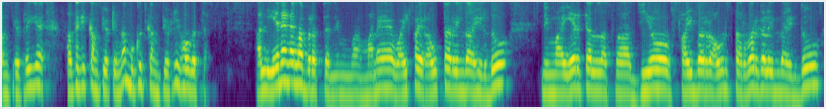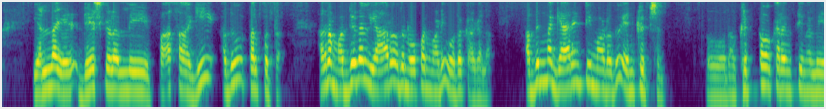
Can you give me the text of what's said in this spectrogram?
ಕಂಪ್ಯೂಟರ್ಗೆ ವಾಸುಕಿ ಕಂಪ್ಯೂಟರ್ ಇಂದ ಮುಕುದ್ ಕಂಪ್ಯೂಟರ್ಗೆ ಹೋಗುತ್ತೆ. ಅಲ್ಲಿ ಏನೇನೆಲ್ಲ ಬರುತ್ತೆ? ನಿಮ್ಮ ಮನೆ ವೈಫೈ ರೌಟರ್ ಇಂದ ಹಿಡಿದು ನಿಮ್ಮ ಏರ್ಟೆಲ್ ಅಥವಾ ಜಿಯೋ ಫೈಬರ್ ಅವ್ರ ಸರ್ವರ್ಗಳಿಂದ ಹಿಡಿದು ಎಲ್ಲ ದೇಶಗಳಲ್ಲಿ ಪಾಸ್ ಆಗಿ ಅದು ತಲುಪುತ್ತೆ. ಅದರ ಮಧ್ಯದಲ್ಲಿ ಯಾರು ಅದನ್ನ ಓಪನ್ ಮಾಡಿ ಓದಕ್ಕಾಗಲ್ಲ. ಅದನ್ನ ಗ್ಯಾರಂಟಿ ಮಾಡೋದು ಎನ್ಕ್ರಿಪ್ಷನ್ ಸೊ ನಾವು ಕ್ರಿಪ್ಟೋ ಕರೆನ್ಸಿನಲ್ಲಿ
